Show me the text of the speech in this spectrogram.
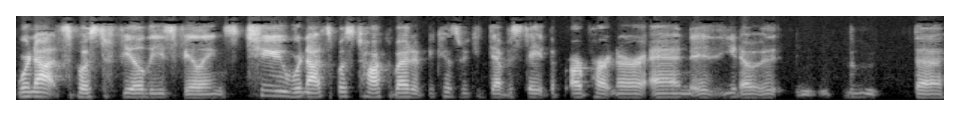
we're not supposed to feel these feelings. Two, we're not supposed to talk about it because we could devastate the, our partner, and it, you know, the,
